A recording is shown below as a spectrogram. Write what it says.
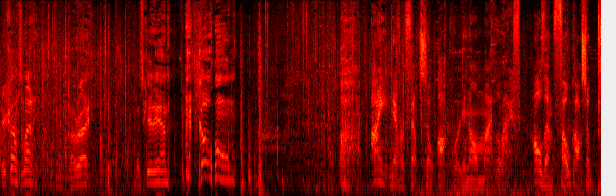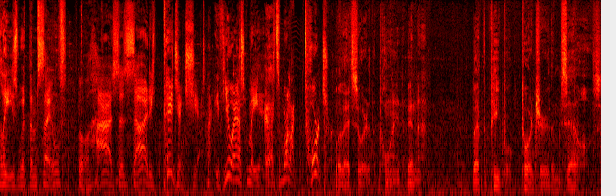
Here comes Lenny. All right, let's get in. Go home. I ain't never felt so awkward in all my life. All them folk all so pleased with themselves. Oh, high society's pigeon shit. If you ask me, it's more like torture. Well, that's sort of the point, isn't it? Let the people torture themselves.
